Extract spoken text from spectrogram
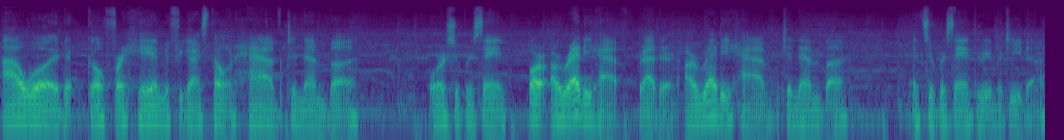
I would go for him if you guys don't have Janemba or Super Saiyan, or already have, rather, already have Janemba and Super Saiyan 3 Vegeta.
